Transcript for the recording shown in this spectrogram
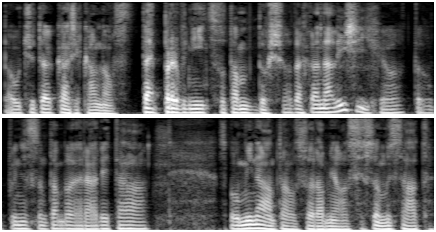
ta učitelka říkala, no jste první, co tam došel takhle na lyžích, jo. To úplně jsem tam byl rarita. Vzpomínám, ta osada měla asi 70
